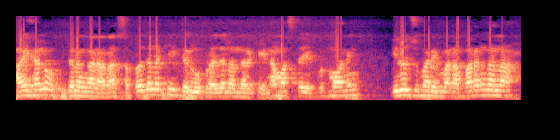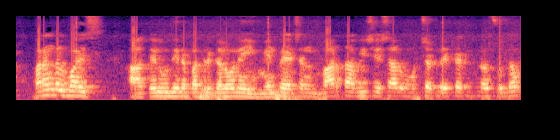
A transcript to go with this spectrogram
హాయ్ హలో తెలంగాణ రాష్ట్ర ప్రజలకి తెలుగు ప్రజలందరికీ నమస్తే గుడ్ మార్నింగ్. ఈరోజు మరి మన వరంగల్ వరంగల్ వాయిస్ ఆ తెలుగు దినపత్రికలోని మెయిన్ పేషన్ వార్తా విశేషాలు ముచ్చట్లు ఎట్లెట్లో చూద్దాం.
